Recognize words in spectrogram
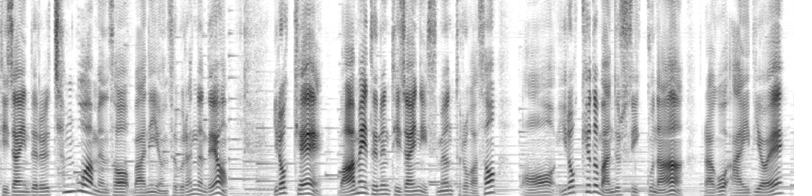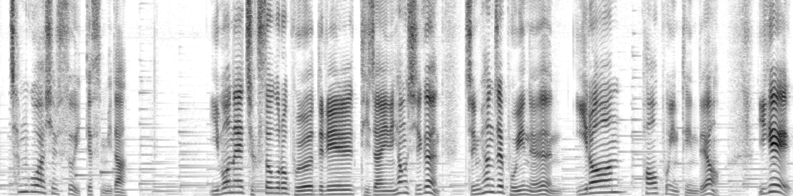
디자인들을 참고하면서 많이 연습을 했는데요. 이렇게 마음에 드는 디자인이 있으면 들어가서 어, 이렇게도 만들 수 있구나 라고 아이디어에 참고하실 수 있겠습니다. 이번에 즉석으로 보여드릴 디자인 형식은 지금 현재 보이는 이런 파워포인트인데요. 이게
